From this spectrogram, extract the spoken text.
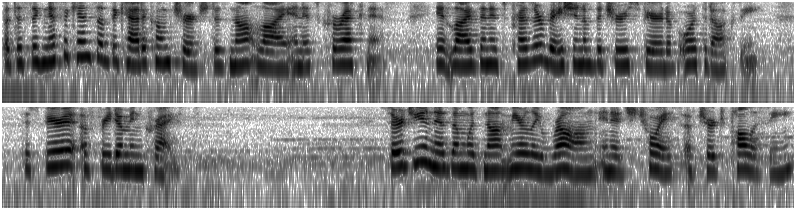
But the significance of the Catacomb Church does not lie in its correctness. It lies in its preservation of the true spirit of orthodoxy, the spirit of freedom in Christ. Sergianism was not merely wrong in its choice of church policy.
